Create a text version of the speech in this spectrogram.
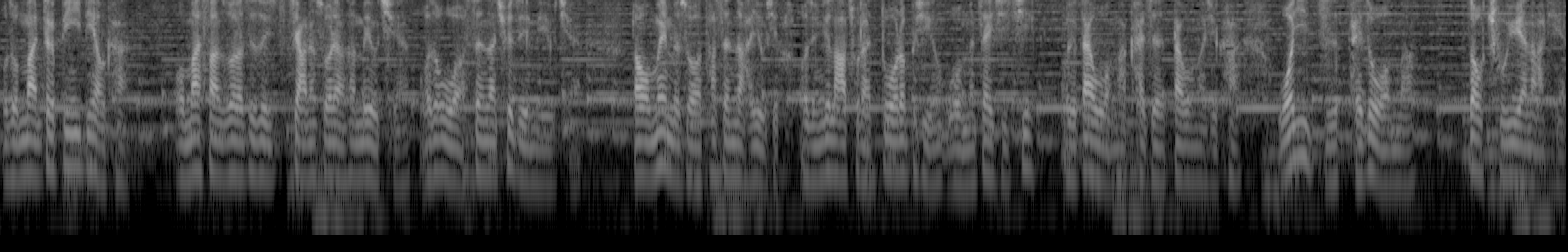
我说妈，这个病一定要看。我妈上次说了，这是家人说的，她没有钱。我说我身上确实也没有钱。然后我妹妹说她身上还有钱，我说你就拉出来，多了不行，我们在一起借。我就带我妈开车带我妈去看，我一直陪着我妈到出院那天。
